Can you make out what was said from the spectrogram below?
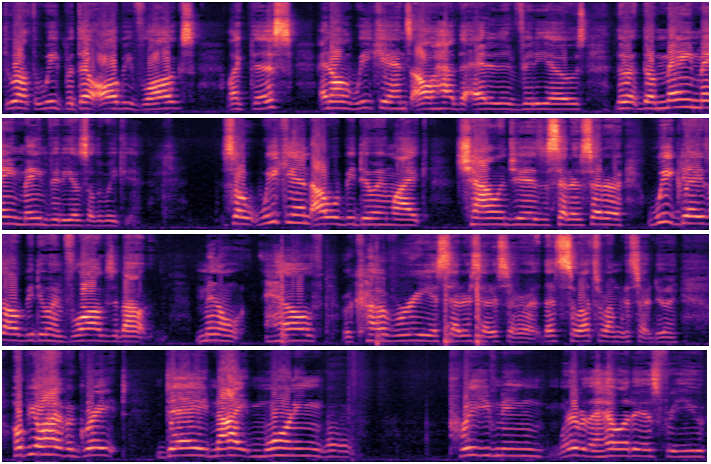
throughout the week, but they'll all be vlogs like this. And on weekends, I'll have the edited videos, the, the main, main, main videos of the weekend. So weekend, I will be doing like challenges, etc., etc. Weekdays, I'll be doing vlogs about mental health, recovery, etc., etc., etc. That's so that's what I'm going to start doing. Hope you all have a great day, night, morning, pre-evening, whatever the hell it is for you.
